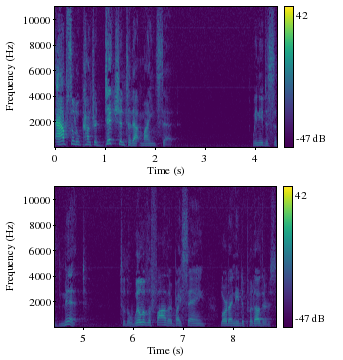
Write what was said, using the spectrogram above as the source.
absolute contradiction to that mindset. We need to submit to the will of the Father by saying, Lord, I need to put others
